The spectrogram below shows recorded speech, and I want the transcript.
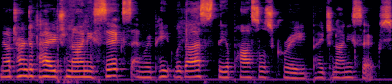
Now turn to page 96 and repeat with us the Apostles' Creed, page 96.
